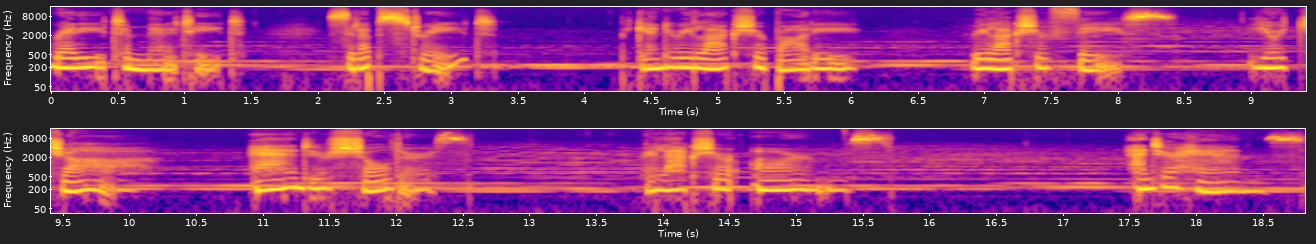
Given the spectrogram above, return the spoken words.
ready to meditate. Sit up straight. Begin to relax your body, relax your face, your jaw, and your shoulders. Relax your arms and your hands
